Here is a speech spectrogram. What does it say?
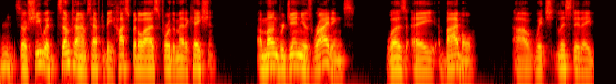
Mm. So she would sometimes have to be hospitalized for the medication. Among Virginia's writings was a Bible uh, which listed a,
